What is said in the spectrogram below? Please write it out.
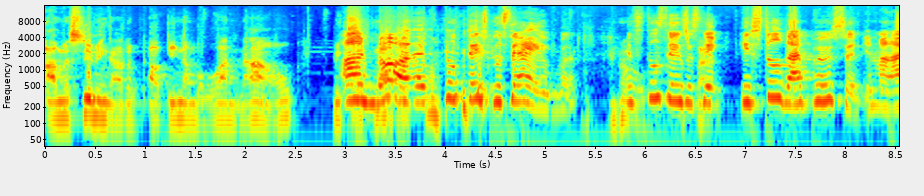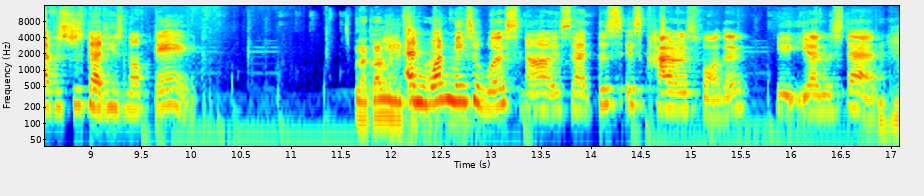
I'm assuming I'll, I'll be number one now. Because no, it still stays the same. No, it still stays the bad. same. He's still that person in my life. It's just that he's not there. Like I really. And bad. what makes it worse now is that this is Kairo's father. You you understand? Mm-hmm.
